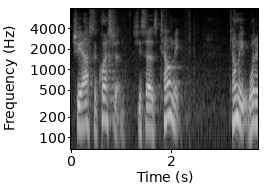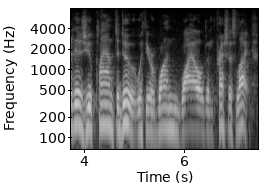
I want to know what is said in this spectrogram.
she asks a question. She says, tell me, tell me what it is you plan to do with your one wild and precious life.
